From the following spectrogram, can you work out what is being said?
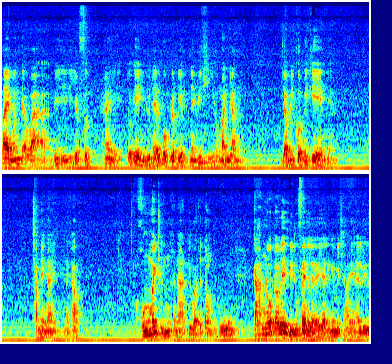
ไล่มาตั้งแต่ว่าวิธีที่จะฝึกให้ตัวเองอยู่ในระบบระเบียบในวิถีของมันอย่างอย่างมีกฎมีเกณฑ์เนี่ยทำยังไงนะครับ คงไม่ถึงขนาดที่ว่าจะต้องโอ้ กลางโน้ตเราเล่นบีทูเฟนเลยอะไรเงี้ยไม่ใช่นะหรือ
